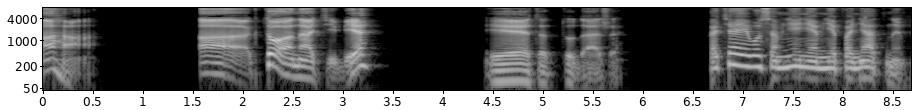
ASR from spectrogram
«Ага. А кто она тебе?» И этот туда же. Хотя его сомнения мне понятны.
